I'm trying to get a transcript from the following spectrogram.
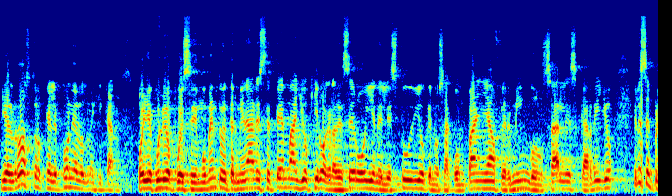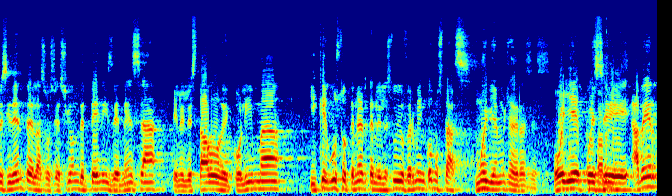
y el rostro que le pone a los mexicanos. Oye Julio, pues en momento de terminar este tema, yo quiero agradecer hoy en el estudio que nos acompaña Fermín González Carrillo. Él es el presidente de la Asociación de Tenis de Mesa en el estado de Colima. Y qué gusto tenerte en el estudio, Fermín. ¿Cómo estás? Muy bien, muchas gracias. Oye, pues eh, a ver,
